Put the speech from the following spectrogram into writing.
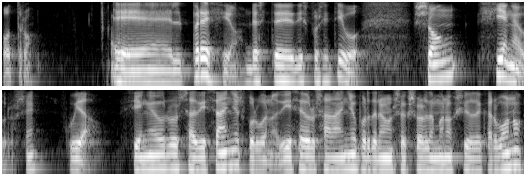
otro. Eh, el precio de este dispositivo son 100 euros, eh. cuidado. 100 euros a 10 años, pues bueno, 10 euros al año por tener un sensor de monóxido de carbono.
